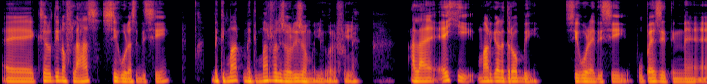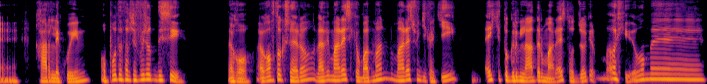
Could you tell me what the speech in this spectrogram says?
Ε, ξέρω ότι είναι ο Flash, σίγουρα στην DC. με τη, με τη Marvel ζορίζομαι λίγο, ρε φίλε. Αλλά έχει Margaret Robbie, σίγουρα η DC, που παίζει την ε, Harley Quinn, οπότε θα ψηφίσω την DC. Εγώ. Εγώ αυτό ξέρω. Δηλαδή, μου αρέσει και ο Batman, μου αρέσουν και οι κακοί. Έχει τον Green Lantern, μου αρέσει τον Joker. Όχι, εγώ με.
